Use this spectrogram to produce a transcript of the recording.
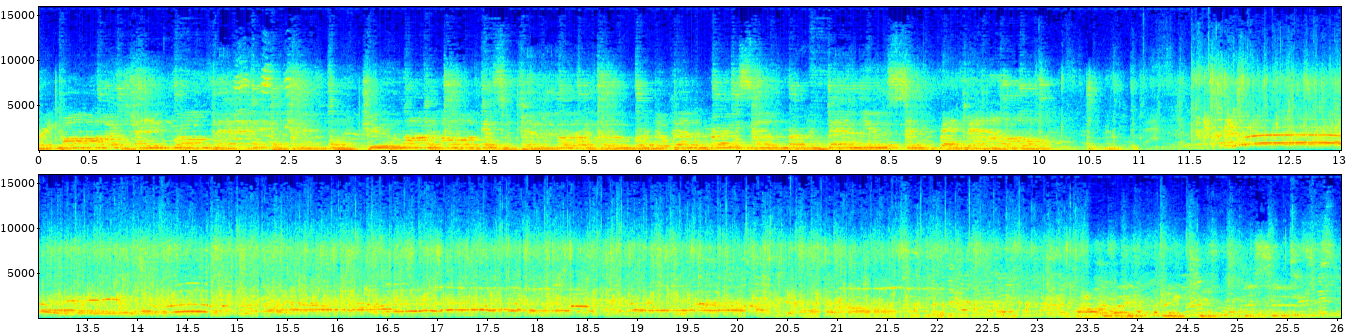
February, March, April, May, July, August, September, October, November, December, then you sit back down. All right, thank you. This is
